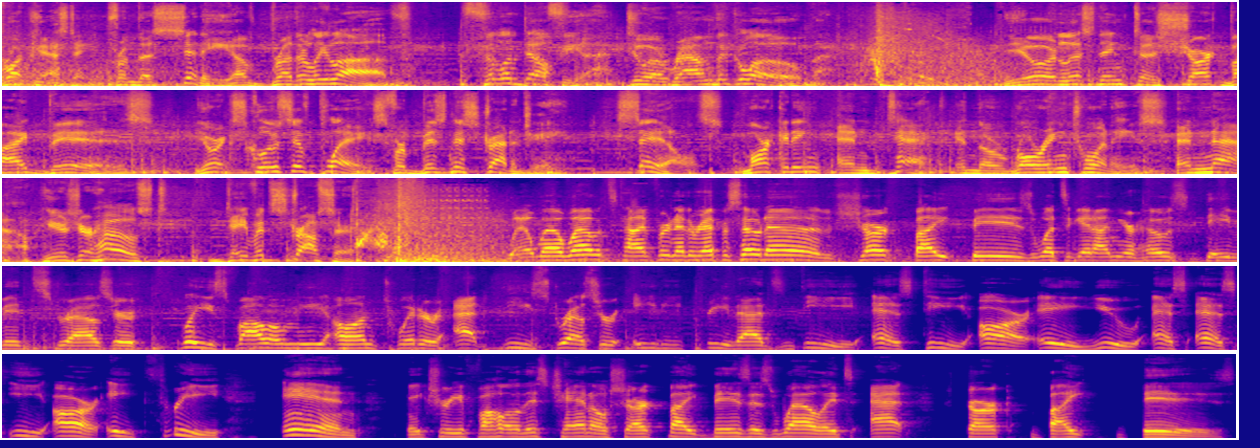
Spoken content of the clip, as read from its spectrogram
Broadcasting from the city of brotherly love, Philadelphia to around the globe. You're listening to Shark Bite Biz, your exclusive place for business strategy, sales, marketing, and tech in the roaring 20s. And now, here's your host, David Strausser. Well, well, well, it's time for another episode of Shark Bite Biz. Once again, I'm your host, David Strausser. Please follow me on Twitter at DStrausser83. That's D S T R A U S S E R 83. And make sure you follow this channel, Shark Bite Biz, as well. It's at Shark Bite Biz.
